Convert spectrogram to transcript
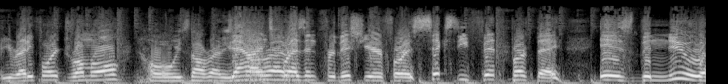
are you ready for it? Drum roll. Oh, he's not ready. Darren's not ready. present for this year for his 65th birthday is the new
